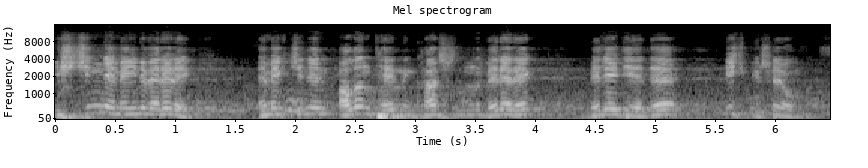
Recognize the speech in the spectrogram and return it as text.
İşçinin emeğini vererek, emekçinin alın terinin karşılığını vererek belediyede hiçbir şey olmaz.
